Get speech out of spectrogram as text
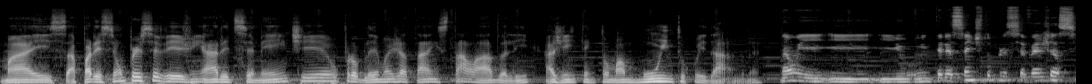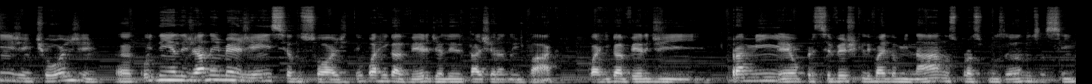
mas aparecer um percevejo em área de semente, o problema já está instalado ali. A gente tem que tomar muito cuidado, né? Não, e, e, e, o interessante do percevejo é assim, gente. Hoje, uh, cuidem ele já na emergência do soja. Tem o barriga verde ali, ele tá gerando impacto. Barriga verde para mim, é, eu percevejo que ele vai dominar nos próximos anos, assim.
